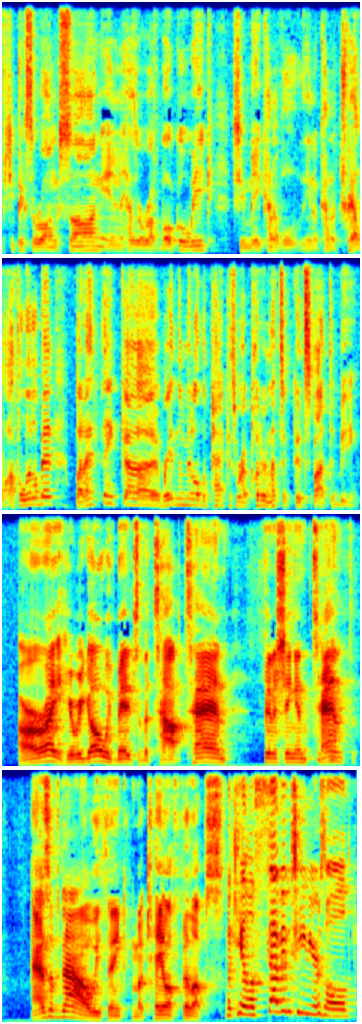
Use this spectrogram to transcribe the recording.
if she picks the wrong song and has a rough vocal week, she may kind of you know kind of trail off a little bit. But I think uh, right in the middle of the pack is where I put her, and that's a good spot to be. All right, here we go. We've made it to the top 10, finishing in 10th. As of now, we think Makayla Phillips. Makayla's 17 years old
